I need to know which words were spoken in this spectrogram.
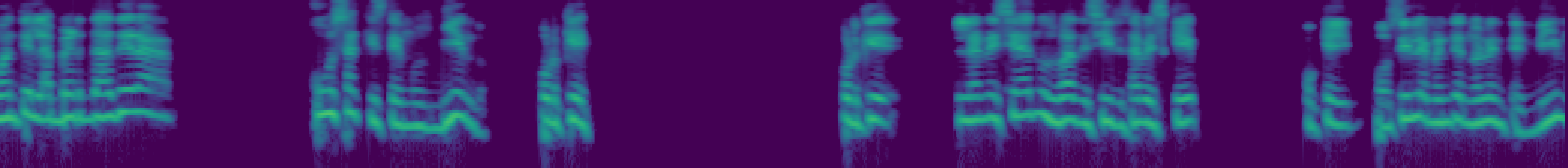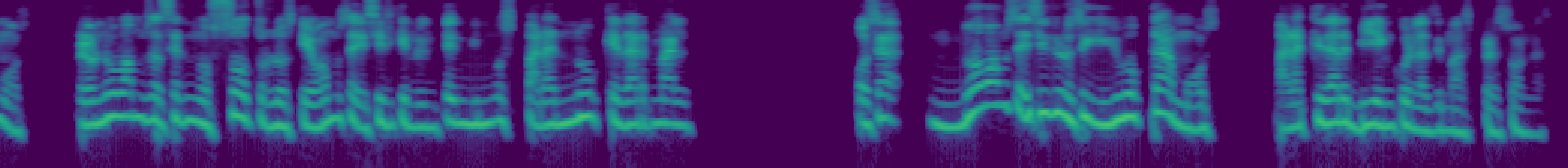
o ante la verdadera cosa que estemos viendo. ¿Por qué? Porque la necesidad nos va a decir, ¿sabes qué? Ok, posiblemente no lo entendimos, pero no vamos a ser nosotros los que vamos a decir que no entendimos para no quedar mal. O sea, no vamos a decir que nos equivocamos para quedar bien con las demás personas.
